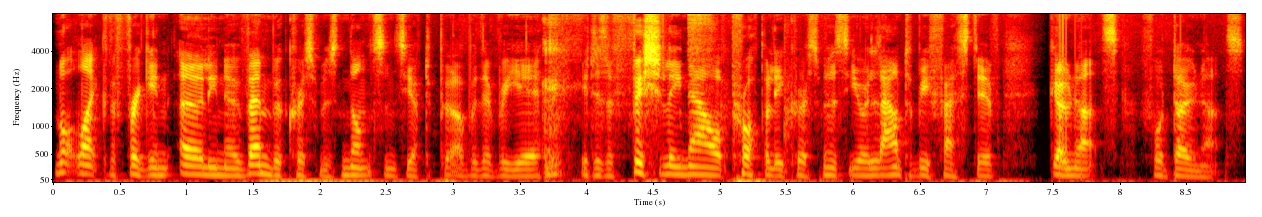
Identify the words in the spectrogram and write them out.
Not like the frigging early November Christmas nonsense you have to put up with every year. It is officially now properly Christmas. You're allowed to be festive. Go nuts for donuts.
